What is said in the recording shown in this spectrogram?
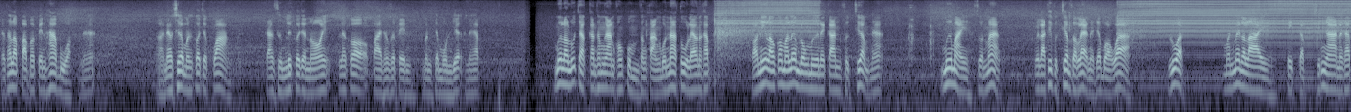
แต่ถ้าเราปรับมาเป็น 5 บวกนะฮะแนวเชื่อมมันก็จะกว้าง การซึมลึกก็จะน้อย แล้วก็ปลายทางสเตนมันจะมนเยอะนะครับ เมื่อเรารู้จักการทำงานของปุ่มต่างๆ บนหน้าตู้แล้วนะครับ ตอนนี้เราก็มาเริ่มลงมือในการฝึกเชื่อมนะฮะมือใหม่ส่วนมาก เวลาที่ฝึกเชื่อมตอนแรกเนี่ยจะบอกว่าลวดมันไม่ละลายติดกับชิ้นงานนะครับ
